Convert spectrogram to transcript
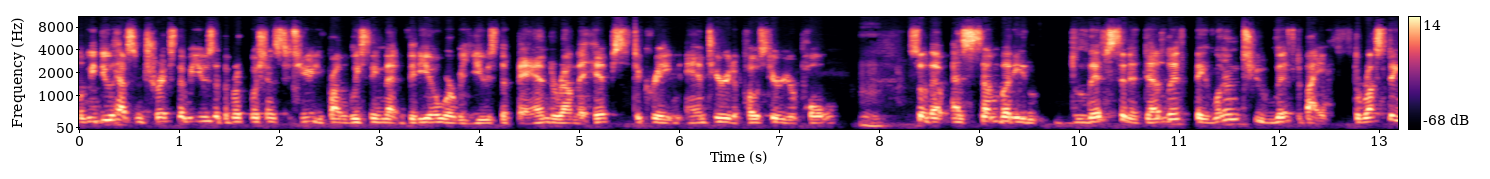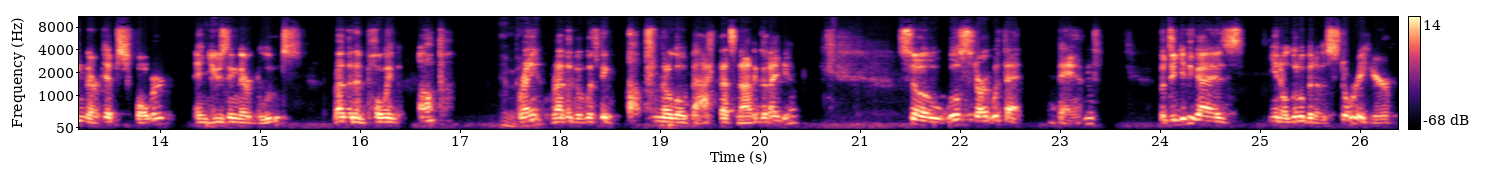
we do have some tricks that we use at the Brookbush Institute. You've probably seen that video where we use the band around the hips to create an anterior to posterior pull. Mm. So that as somebody lifts in a deadlift, they learn to lift by thrusting their hips forward and using their glutes rather than pulling up, right? Rather than lifting up from their low back. That's not a good idea. So we'll start with that band. But to give you guys, you know, a little bit of a story here,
